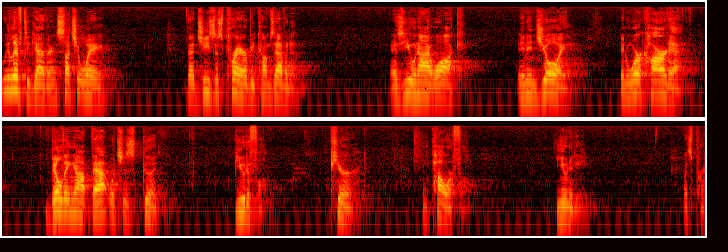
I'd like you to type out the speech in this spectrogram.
we live together in such a way that Jesus' prayer becomes evident as you and I walk and enjoy and work hard at building up that which is good, beautiful, pure, and powerful unity. Let's pray.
